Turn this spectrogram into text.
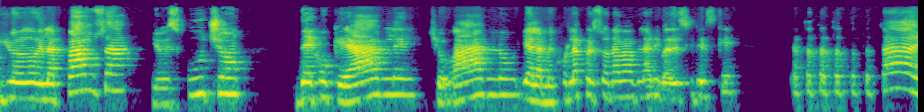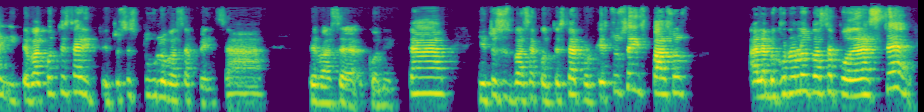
yo doy la pausa, yo escucho, dejo que hable, yo hablo, y a lo mejor la persona va a hablar y va a decir, es que, ta, ta, ta, ta, ta, ta, y te va a contestar, y entonces tú lo vas a pensar, te vas a conectar, y entonces vas a contestar, porque estos seis pasos a lo mejor no los vas a poder hacer.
